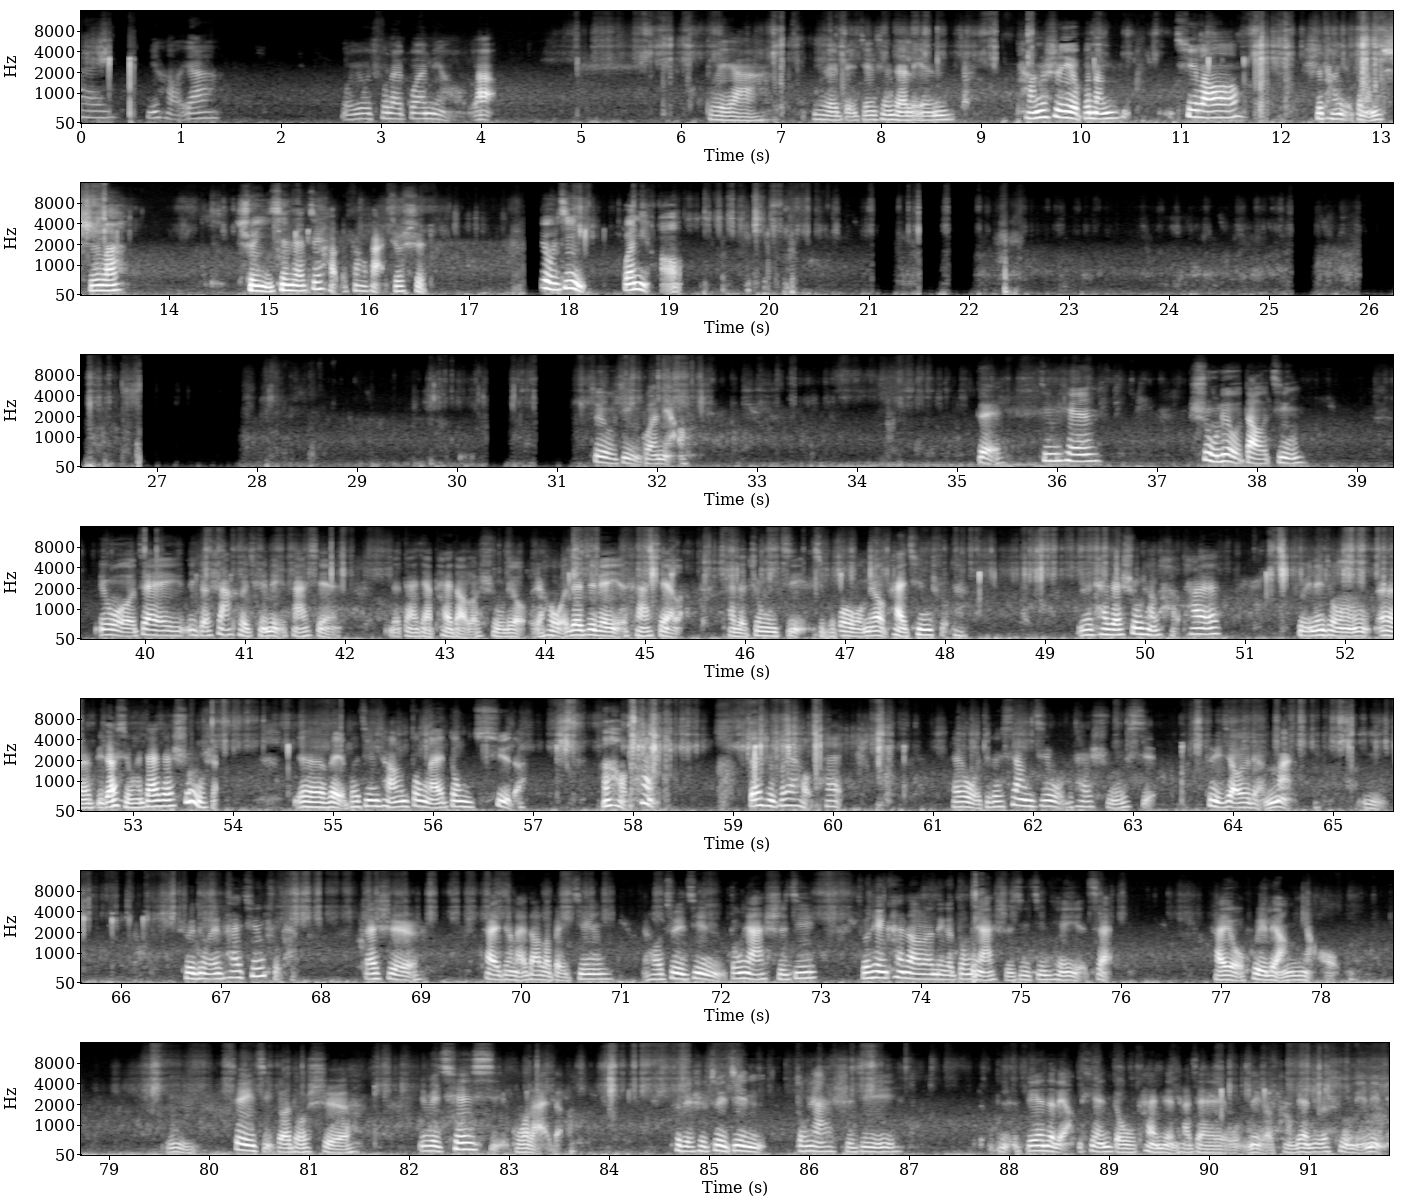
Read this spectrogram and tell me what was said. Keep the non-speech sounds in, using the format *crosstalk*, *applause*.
嗨，你好呀！我又出来观鸟了。对呀，因为北京现在连堂食也不能去了，食堂也不能吃了，所以现在最好的方法就是就近观鸟。就近观鸟。对，今天数六到京，因为我在那个沙河群里发现，那大家拍到了数六，然后我在这边也发现了它的踪迹，只不过我没有拍清楚它，因为它在树上跑，它属于那种呃比较喜欢待在树上，呃尾巴经常动来动去的，很好看，但是不太好拍。还有我这个相机我不太熟悉，对焦有点慢，嗯，所以就没拍清楚它。但是它已经来到了北京，然后最近东亚时鸡，昨天看到了那个东亚时鸡，今天也在，还有灰椋鸟，嗯，这几个都是因为迁徙过来的，特别是最近东亚时鸡。连着两天都看见它在我们那个旁边那个树林里面，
